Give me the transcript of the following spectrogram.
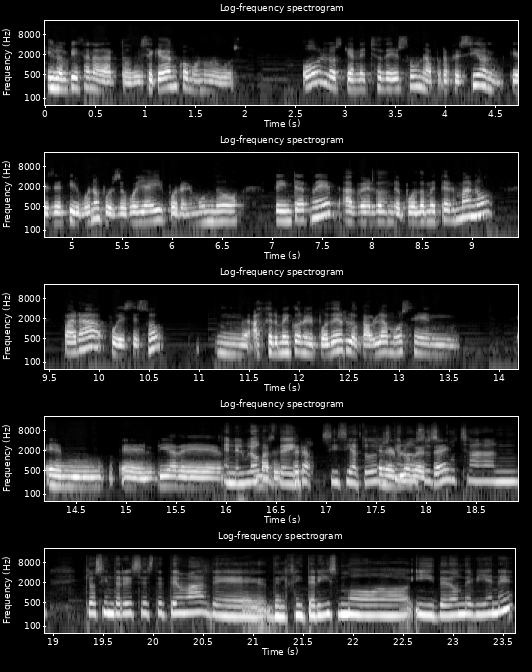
Y lo empiezan a dar todo y se quedan como nuevos. O los que han hecho de eso una profesión, que es decir, bueno, pues yo voy a ir por el mundo de Internet a ver dónde puedo meter mano para, pues eso, mm, hacerme con el poder, lo que hablamos en, en el día de en el blog Day. Sí, sí, a todos los que nos escuchan que os interese este tema de, del haterismo y de dónde viene,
